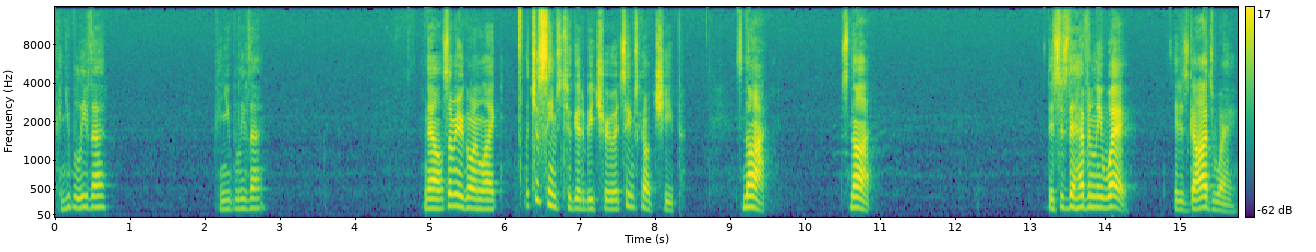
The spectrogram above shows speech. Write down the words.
Can you believe that? Can you believe that? Now, some of you are going like, it just seems too good to be true. It seems kind of cheap. It's not. It's not. This is the heavenly way. It is God's way.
